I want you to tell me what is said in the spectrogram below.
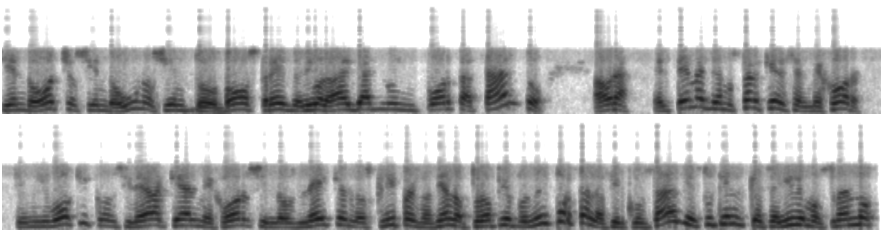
siendo ocho, siendo uno, siendo dos, tres, le digo la verdad, ya no importa tanto. Ahora, el tema es demostrar que eres el mejor. Si Milwaukee considera que era el mejor, si los Lakers, los Clippers hacían lo propio, pues no importa las circunstancias, tú tienes que seguir demostrando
